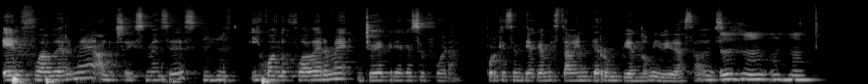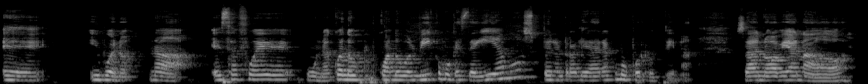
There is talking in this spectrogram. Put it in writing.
él fue a verme a los seis meses Ujú. y cuando fue a verme yo ya quería que se fuera porque sentía que me estaba interrumpiendo mi vida, ¿sabes? Ujú, ujú. Eh, y bueno, nada, esa fue una. Cuando, cuando volví como que seguíamos, pero en realidad era como por rutina. O sea, no había nada,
